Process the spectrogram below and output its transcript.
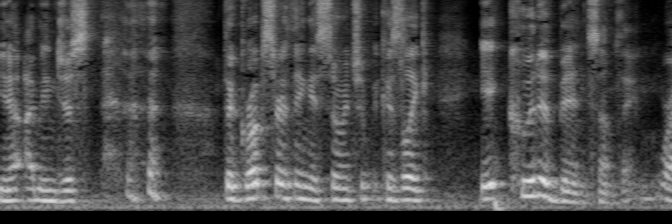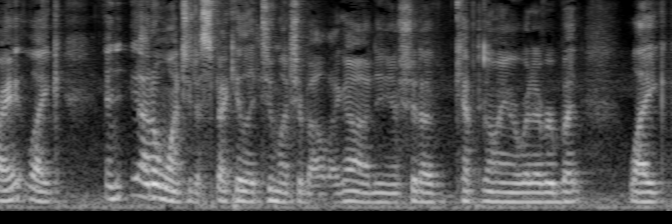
you know, I mean, just the Grubstar thing is so interesting because like it could have been something, right? Like, and I don't want you to speculate too much about like, oh, you know, should have kept going or whatever, but like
